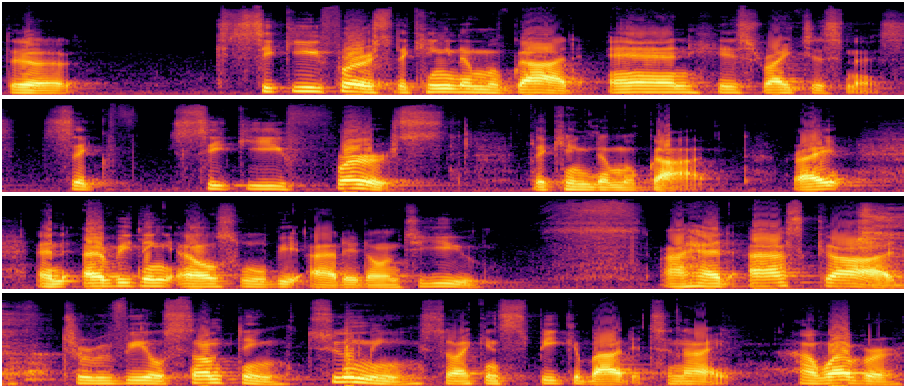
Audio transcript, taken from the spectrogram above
the seek ye first the kingdom of God and his righteousness. Seek, seek ye first the kingdom of God, right? And everything else will be added unto you. I had asked God to reveal something to me so I can speak about it tonight. However,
